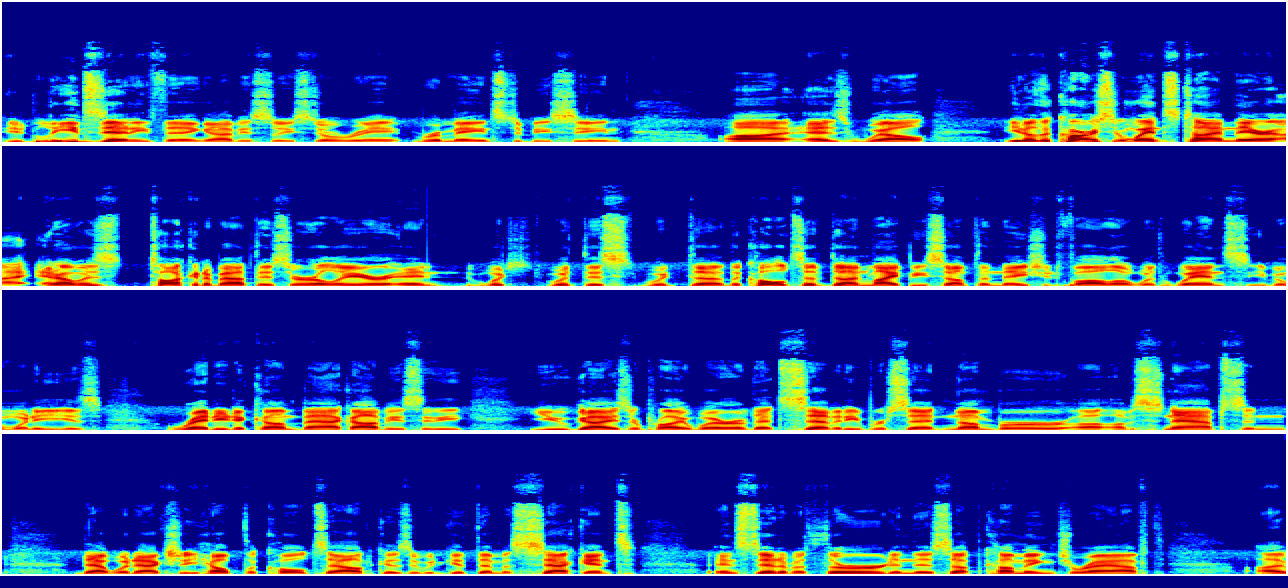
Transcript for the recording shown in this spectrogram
it, leads to anything, obviously, still re- remains to be seen uh, as well. You know, the Carson Wentz time there, I, and I was talking about this earlier, and what, what this what uh, the Colts have done might be something they should follow with Wentz, even when he is ready to come back. Obviously, you guys are probably aware of that 70% number uh, of snaps, and that would actually help the Colts out because it would get them a second – instead of a third in this upcoming draft. Uh,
